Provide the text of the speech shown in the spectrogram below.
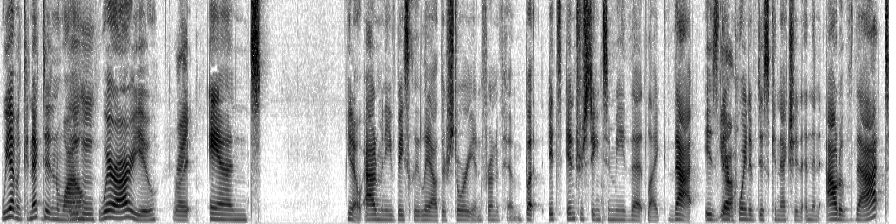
we haven't connected in a while. Mm-hmm. Where are you? Right. and you know adam and eve basically lay out their story in front of him but it's interesting to me that like that is their point of disconnection and then out of that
